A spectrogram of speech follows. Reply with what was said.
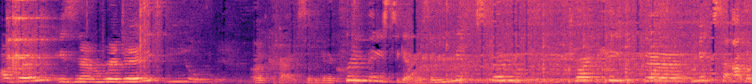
oven is now ready. Okay, so we're going to cream these together. So mix them, try and keep the mixer at the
